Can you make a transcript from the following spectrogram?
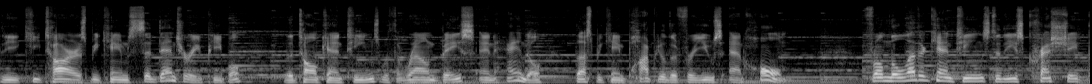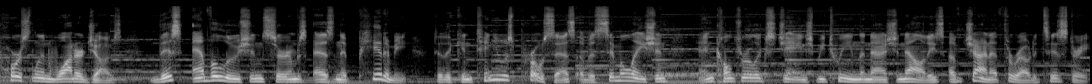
The Khitans became sedentary people. The tall canteens with a round base and handle thus became popular for use at home. From the leather canteens to these crest shaped porcelain water jugs, this evolution serves as an epitome to the continuous process of assimilation and cultural exchange between the nationalities of China throughout its history.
